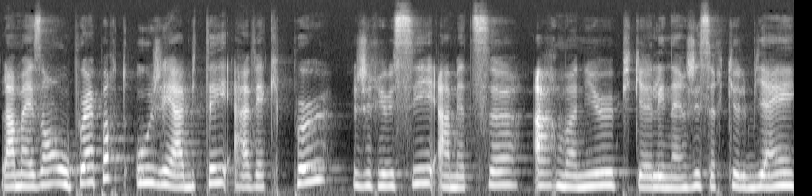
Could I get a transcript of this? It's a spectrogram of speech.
la maison, ou peu importe où j'ai habité avec peu, j'ai réussi à mettre ça harmonieux, puis que l'énergie circule bien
